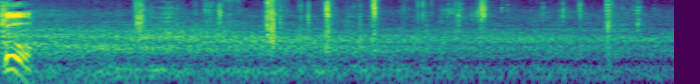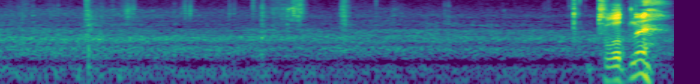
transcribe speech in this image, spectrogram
Cool. Тут.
